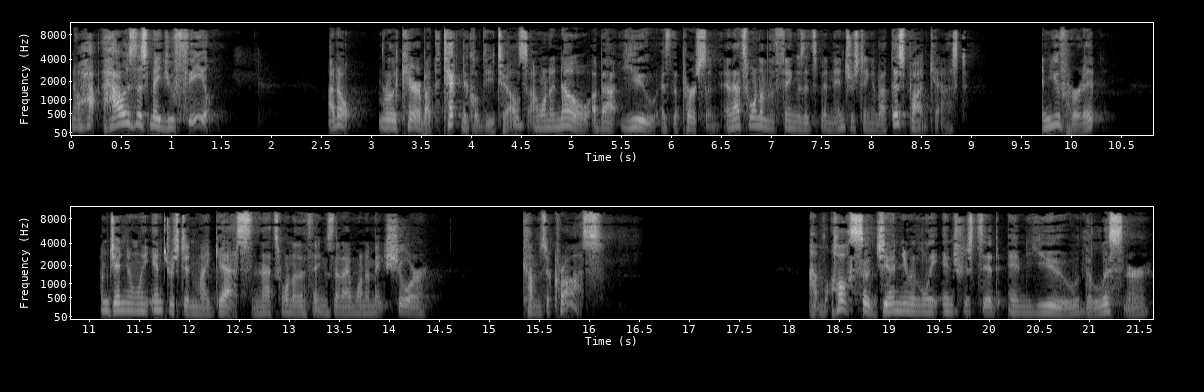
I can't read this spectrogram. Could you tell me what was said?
You know, how, how has this made you feel? I don't really care about the technical details. I want to know about you as the person. And that's one of the things that's been interesting about this podcast. And you've heard it. I'm genuinely interested in my guests. And that's one of the things that I want to make sure comes across. I'm also genuinely interested in you, the listener,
